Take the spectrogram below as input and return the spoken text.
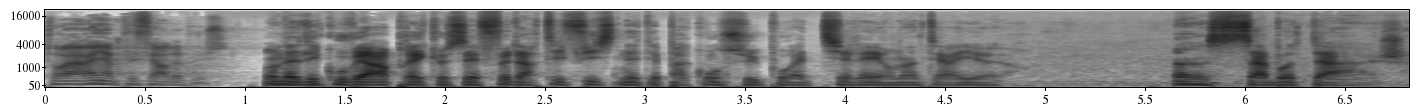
T'aurais rien pu faire de plus. On a découvert après que ces feux d'artifice n'étaient pas conçus pour être tirés en intérieur. Un sabotage.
